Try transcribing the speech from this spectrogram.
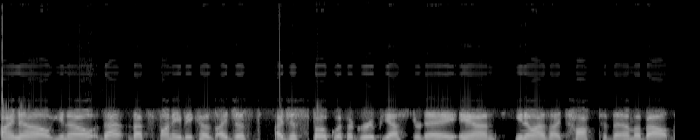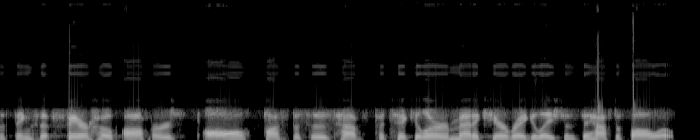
I know. You know, that that's funny because I just I just spoke with a group yesterday and, you know, as I talked to them about the things that Fairhope offers, all hospices have particular Medicare regulations they have to follow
